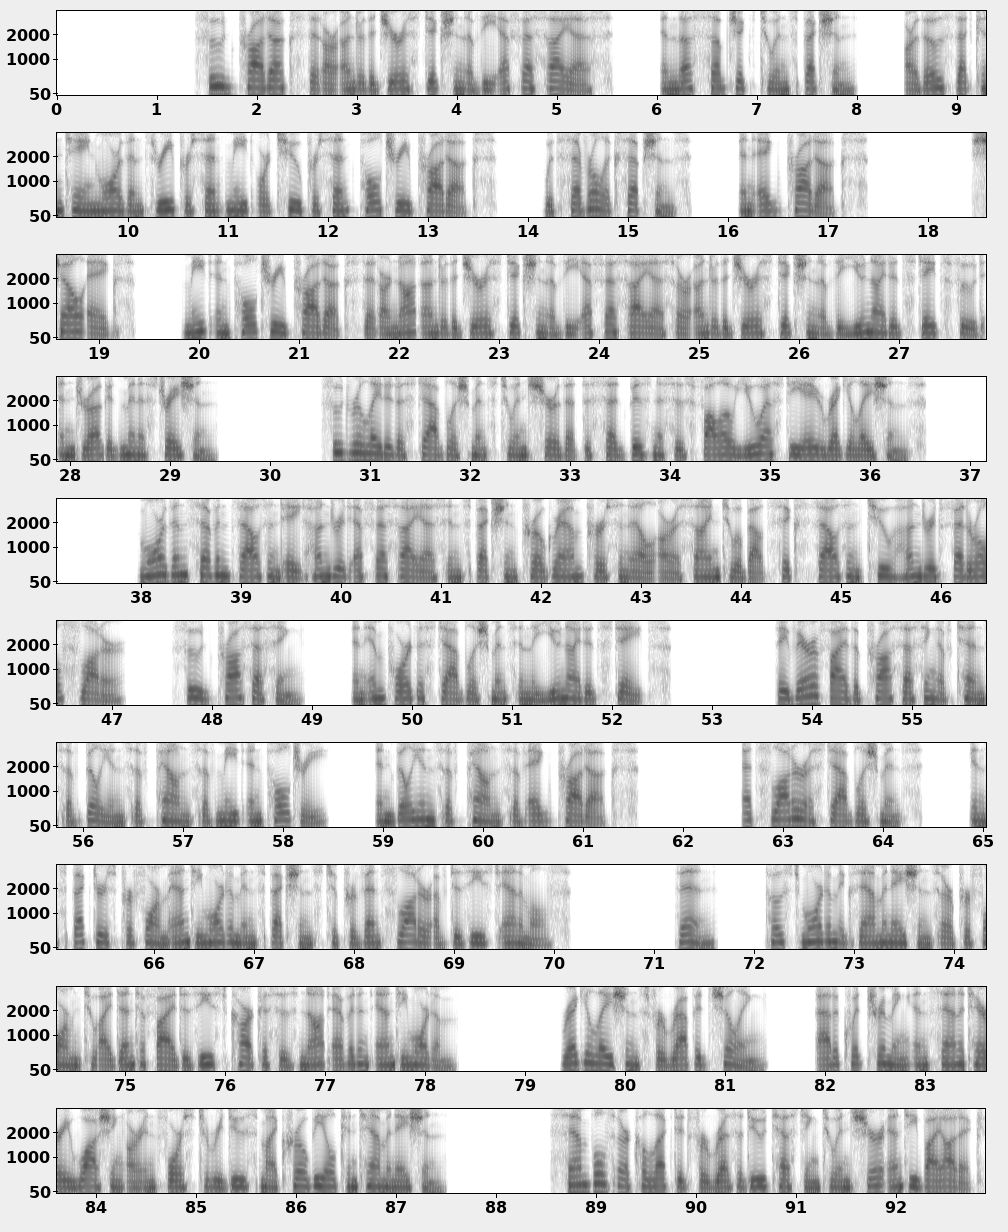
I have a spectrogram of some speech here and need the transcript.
Food products that are under the jurisdiction of the FSIS, and thus subject to inspection, are those that contain more than 3% meat or 2% poultry products, with several exceptions, and egg products. Shell eggs, meat and poultry products that are not under the jurisdiction of the FSIS are under the jurisdiction of the United States Food and Drug Administration. Food-related establishments to ensure that the said businesses follow USDA regulations. More than 7,800 FSIS inspection program personnel are assigned to about 6,200 federal slaughter, food processing, and import establishments in the United States. They verify the processing of tens of billions of pounds of meat and poultry, and billions of pounds of egg products. At slaughter establishments, inspectors perform antemortem inspections to prevent slaughter of diseased animals. Then, post-mortem examinations are performed to identify diseased carcasses not evident antemortem. Regulations for rapid chilling, adequate trimming and sanitary washing are enforced to reduce microbial contamination. Samples are collected for residue testing to ensure antibiotic,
